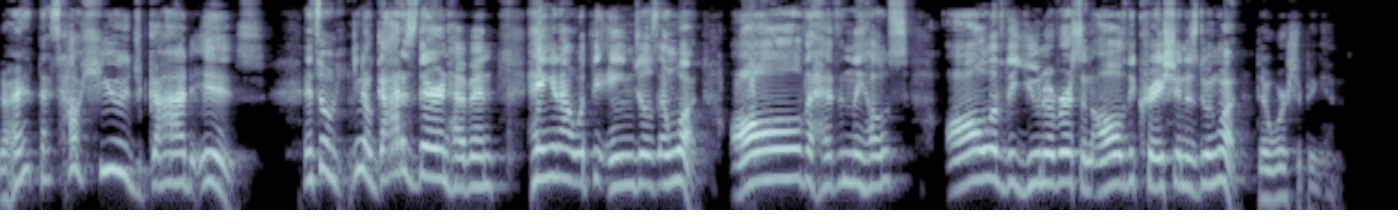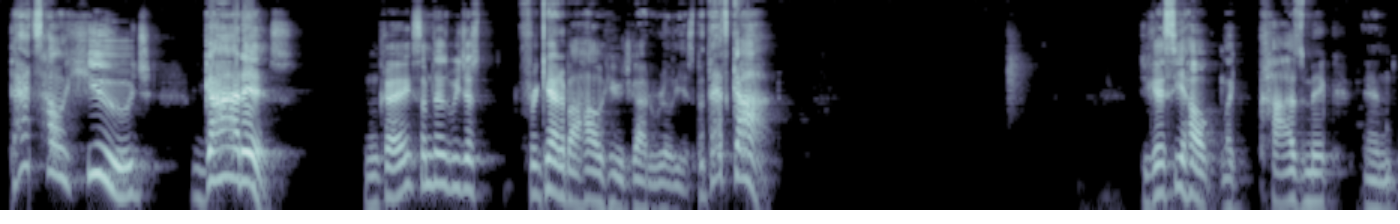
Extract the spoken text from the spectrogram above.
Right? That's how huge God is. And so, you know, God is there in heaven, hanging out with the angels, and what? All the heavenly hosts, all of the universe, and all of the creation is doing what? They're worshiping Him. That's how huge God is. Okay? Sometimes we just forget about how huge God really is. But that's God. Do you guys see how like cosmic and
